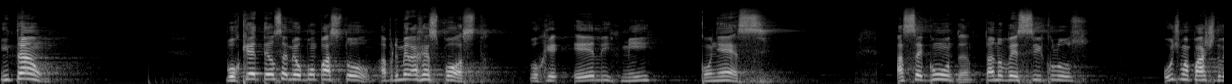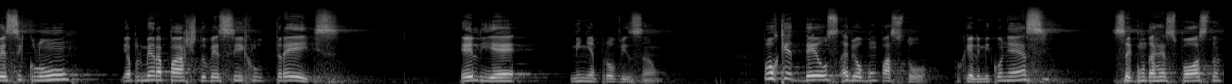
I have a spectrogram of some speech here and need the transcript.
Então, por que Deus é meu bom pastor? A primeira resposta, porque Ele me conhece. A segunda está no versículo, última parte do versículo 1 e a primeira parte do versículo 3. Ele é minha provisão. Porque Deus é meu bom pastor? Porque Ele me conhece. Segunda resposta,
